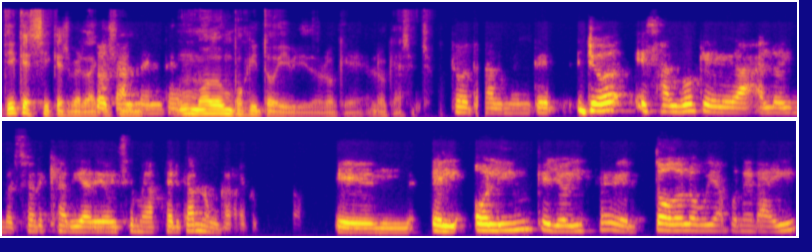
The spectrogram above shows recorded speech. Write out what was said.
ti, que sí que es verdad que es un, modo un poquito híbrido lo que, lo que has hecho. Totalmente. Yo es algo que a, los inversores que a día de hoy se me acercan nunca el, el all-in que yo hice, todo lo voy a poner ahí,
